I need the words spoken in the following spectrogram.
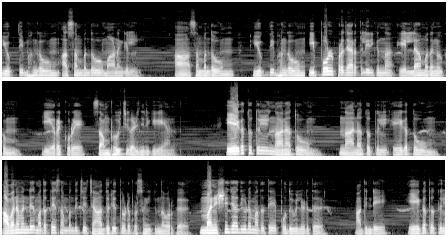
യുക്തിഭംഗവും അസംബന്ധവുമാണെങ്കിൽ ആ അസംബന്ധവും യുക്തിഭംഗവും ഇപ്പോൾ പ്രചാരത്തിലിരിക്കുന്ന എല്ലാ മതങ്ങൾക്കും ഏറെക്കുറെ സംഭവിച്ചു കഴിഞ്ഞിരിക്കുകയാണ്. ഏകത്വത്തിൽ നാനാത്വവും നാനാത്വത്തിൽ ഏകത്വവും അവനവന്റെ മതത്തെ സംബന്ധിച്ച് ചാതുര്യത്തോടെ പ്രസംഗിക്കുന്നവർക്ക് മനുഷ്യജാതിയുടെ മതത്തെ പൊതുവിലെടുത്ത് അതിന്റെ ഏകത്വത്തിൽ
